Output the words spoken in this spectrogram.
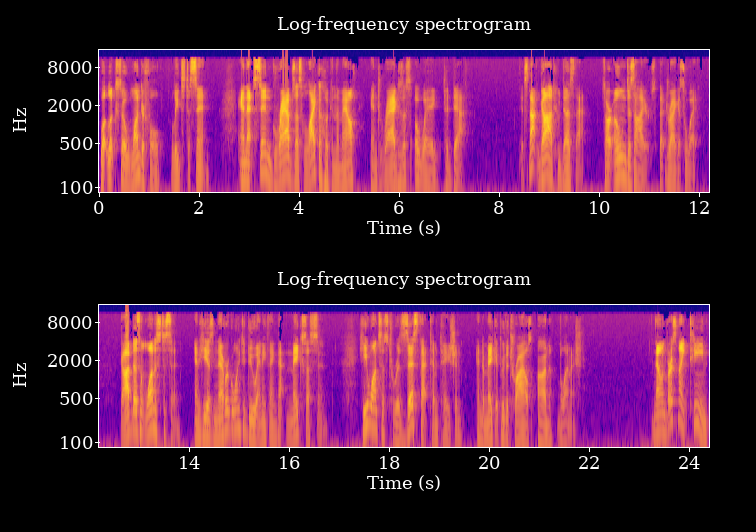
What looks so wonderful leads to sin. And that sin grabs us like a hook in the mouth and drags us away to death. It's not God who does that. It's our own desires that drag us away. God doesn't want us to sin, and He is never going to do anything that makes us sin. He wants us to resist that temptation and to make it through the trials unblemished. Now, in verse 19,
